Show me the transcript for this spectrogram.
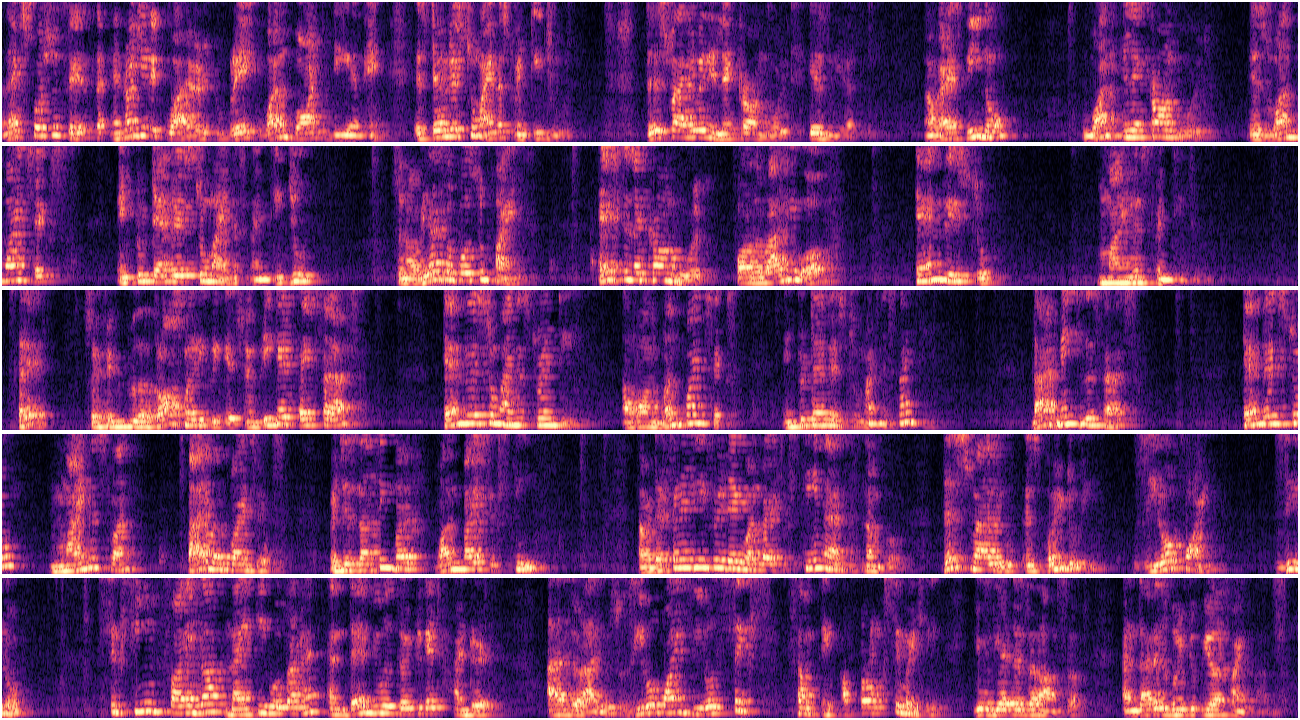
The next question says the energy required to break one bond DNA is 10 raised to minus 20 joule. This value in electron volt is nearly. Now guys, we know 1 electron volt is 1.6 into 10 raised to minus 19 joule. So now we are supposed to find x electron volt for the value of 10 raised to minus 20 joule. Correct? So if you do the cross multiplication, we get x as 10 raised to minus 20 upon 1.6 into 10 raised to minus 90. That means this as 10 raised to minus 1 by 1.6 which is nothing but 1 by 16. Now definitely if we take 1 by 16 as this number, this value is going to be 0 0.0 16 5 90 hota hai and then you are going to get 100 as a value. So 0.06 something approximately you will get as an answer and that is going to be your final answer.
